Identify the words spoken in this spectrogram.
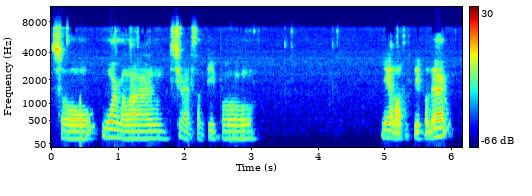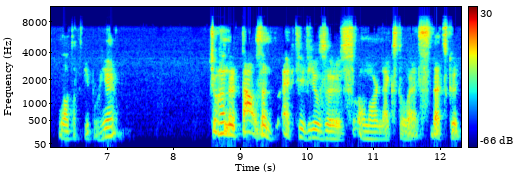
So warm alarm still have some people. Yeah a lot of people there a lot of people here. 200,000 active users on our next OS that's good.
